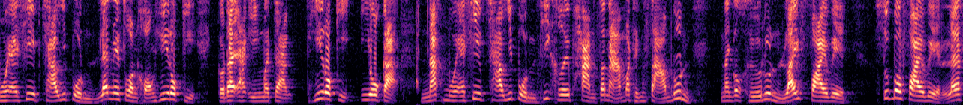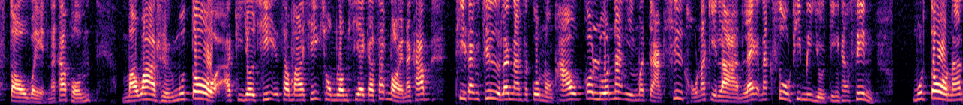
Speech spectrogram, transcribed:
มวยอาชีพชาวญี่ปุ่น และในส่วนของฮิโรกิก็ได้อ้างอิงมาจากฮิโรกิอิโอกะ นักมวยอาชีพชาวญี่ปุ่น ที่เคยผ่านสนามมาถึง 3 รุ่น นั่นก็คือรุ่นไลฟ์ไฟเวทซูเปอร์ไฟเวทและสตอเวทนะครับผม มาว่าถึงมุโตะอากิโยชิสมาชิกชมรมเชียร์กันสักหน่อยนะครับ ที่ทั้งชื่อและนามสกุลของเขาก็ล้วนนั่งอิงมาจากชื่อของนักกีฬาและนักสู้ที่มีอยู่จริงทั้งสิ้น มุโตะนั้น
